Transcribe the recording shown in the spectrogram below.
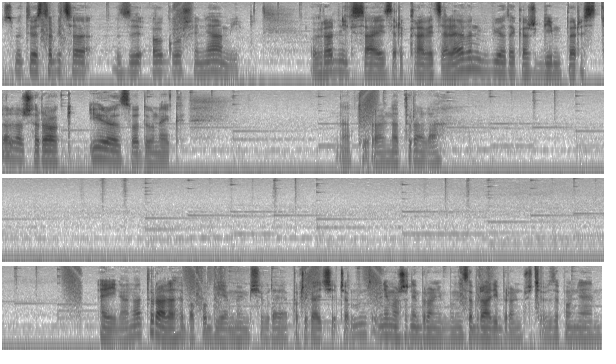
w sumie tu jest tablica z ogłoszeniami. Ogrodnik Sizer, krawiec Eleven, bibliotekarz Gimper, stolarz Rock i rozładunek Natural, Naturala. Ej, no Naturala chyba pobijemy, mi się wydaje. Poczekajcie, czemu? Nie ma żadnej broni, bo mi zabrali broń, przecież zapomniałem.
